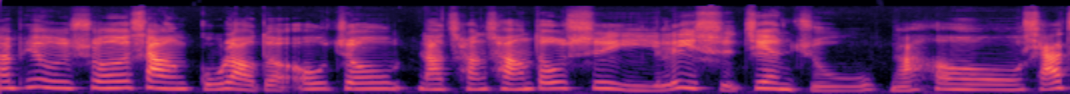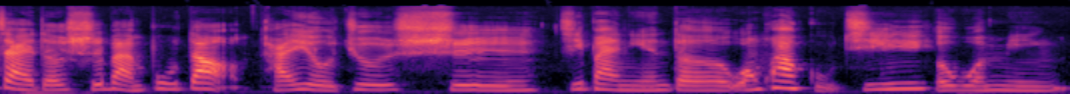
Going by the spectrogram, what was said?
那譬如说，像古老的欧洲，那常常都是以历史建筑，然后狭窄的石板步道，还有就是几百年的文化古迹而闻名。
